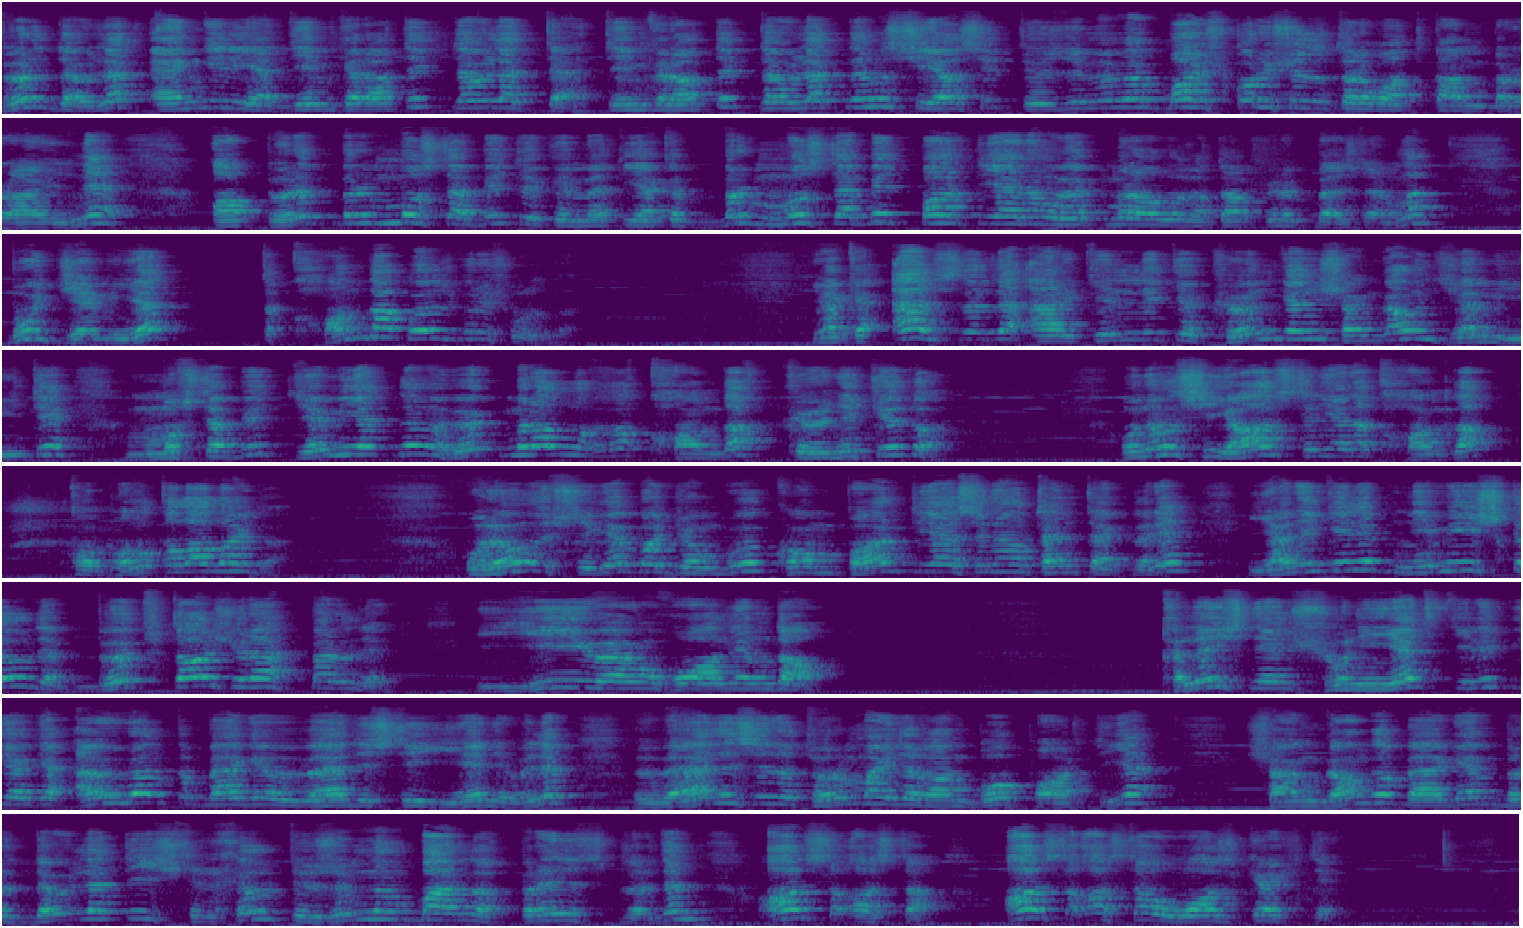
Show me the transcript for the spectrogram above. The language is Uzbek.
bir devlet Anglia demokratik devlette. Demokratik devletlerin siyasi tüzümü ve baş kuruşudu turup atkan bir ayını apırıp bir mustabit hükümet yakı bir mustabit partiyanın hükmüralığı tapşırıp başlanla bu cemiyet kandak özgürüş buldu. Yaka aslında erkillikki köngen şangan cemiyeti mustabit cemiyetinin hükmüralığı kandak könekidir. оның сиястынені қанда қопыл қыла алайды оның үстіге бұл жүнгі компартиясының тәнтәклері яны келіп неме іш қылды бүтташ рәхбірлік йивен қуалыңда. қылышне шуниет келіп яке әуелгі бәге вәдісті ені біліп вәдісіні тұрмайдыған бұл партия Шанганға бәген бір дәулетті шырқыл түзімнің барлық принциплердің асы-аста asla asla vazgeçti.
